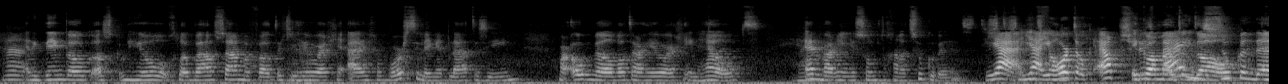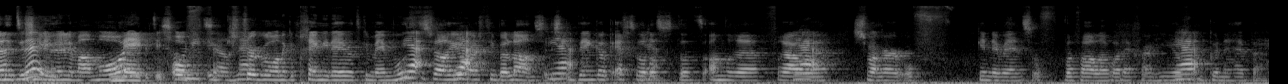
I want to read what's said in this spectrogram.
Ja. En ik denk ook, als ik hem heel globaal samenvat, dat je heel erg je eigen worsteling hebt laten zien. Maar ook wel wat daar heel erg in helpt. En waarin je soms nog aan het zoeken bent. Dus ja, ja je hoort ook absoluut ik kwam uit een dal zoekende. En het is nee. niet helemaal mooi. Nee, dat is gewoon niet zo. ik struggle en ik heb geen idee wat ik ermee moet. Het is wel heel erg die balans. Dus ik denk ook echt wel dat, dat andere vrouwen zwanger of kinderwens of bevallen, whatever, hier van kunnen hebben.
